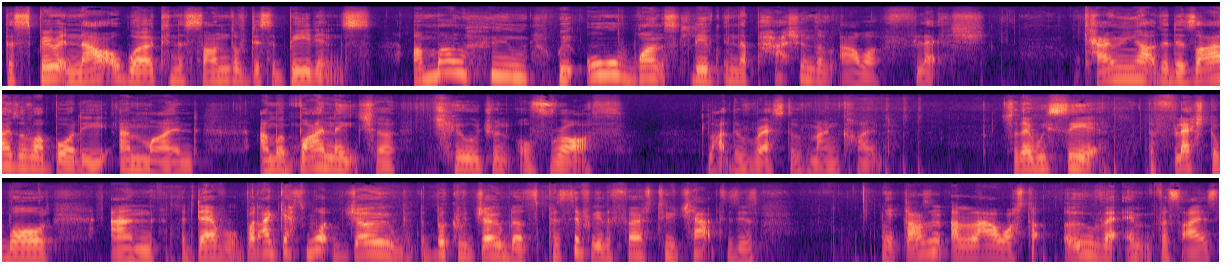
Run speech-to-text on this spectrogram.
the spirit now at work in the sons of disobedience among whom we all once lived in the passions of our flesh, carrying out the desires of our body and mind, and were by nature children of wrath, like the rest of mankind. So there we see it the flesh, the world, and the devil. But I guess what Job, the book of Job, does, specifically the first two chapters, is it doesn't allow us to overemphasize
